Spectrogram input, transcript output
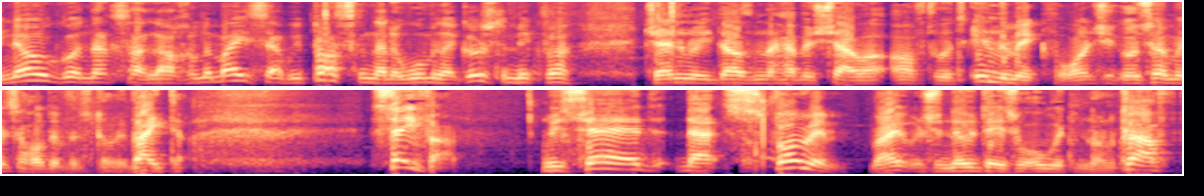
and that's halacha lemaisa. We pass that a woman that goes to mikveh generally doesn't have a shower afterwards in the mikveh. Once she goes home, it's a whole different story. Weiter. Sefer. We said that Sforim, right, which in those days were all written on cloth,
